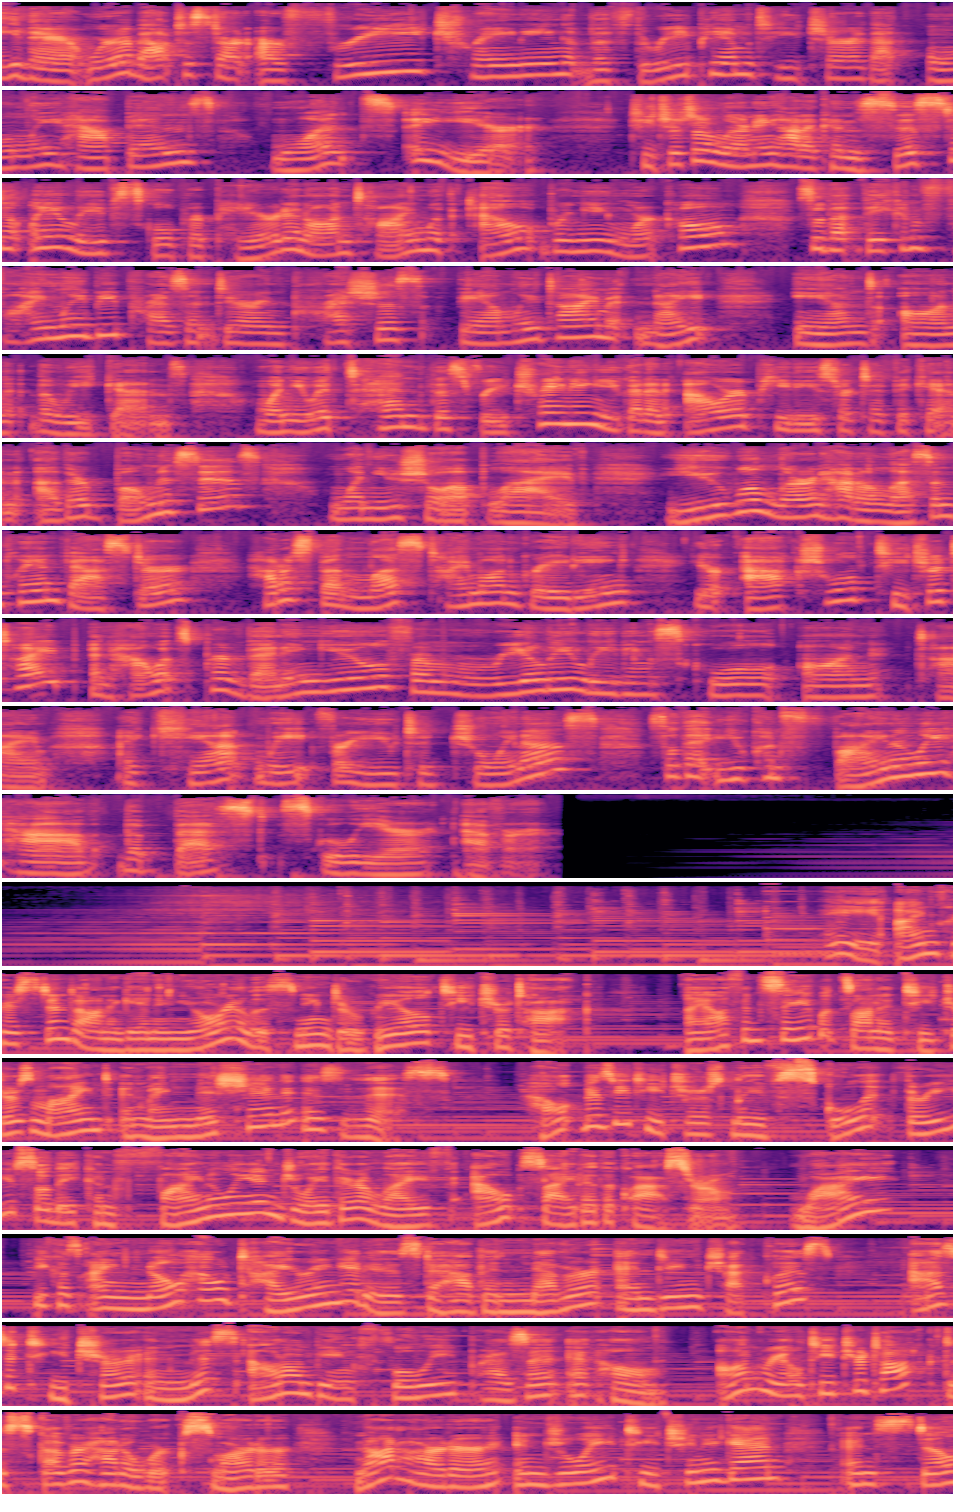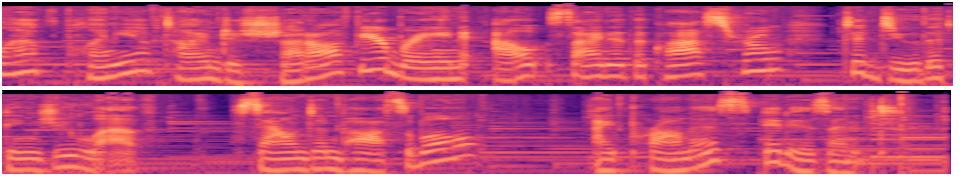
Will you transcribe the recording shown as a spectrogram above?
Hey there, we're about to start our free training, The 3 p.m. Teacher, that only happens once a year. Teachers are learning how to consistently leave school prepared and on time without bringing work home so that they can finally be present during precious family time at night and on the weekends. When you attend this free training, you get an hour PD certificate and other bonuses when you show up live. You will learn how to lesson plan faster, how to spend less time on grading, your actual teacher type, and how it's preventing you from really leaving school on time. I can't wait for you to join us so that you can finally have the best school year ever. Hey, I'm Kristen Donegan, and you're listening to Real Teacher Talk. I often say what's on a teacher's mind, and my mission is this help busy teachers leave school at three so they can finally enjoy their life outside of the classroom. Why? Because I know how tiring it is to have a never ending checklist as a teacher and miss out on being fully present at home. On Real Teacher Talk, discover how to work smarter, not harder, enjoy teaching again, and still have plenty of time to shut off your brain outside of the classroom to do the things you love. Sound impossible? I promise it isn't.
